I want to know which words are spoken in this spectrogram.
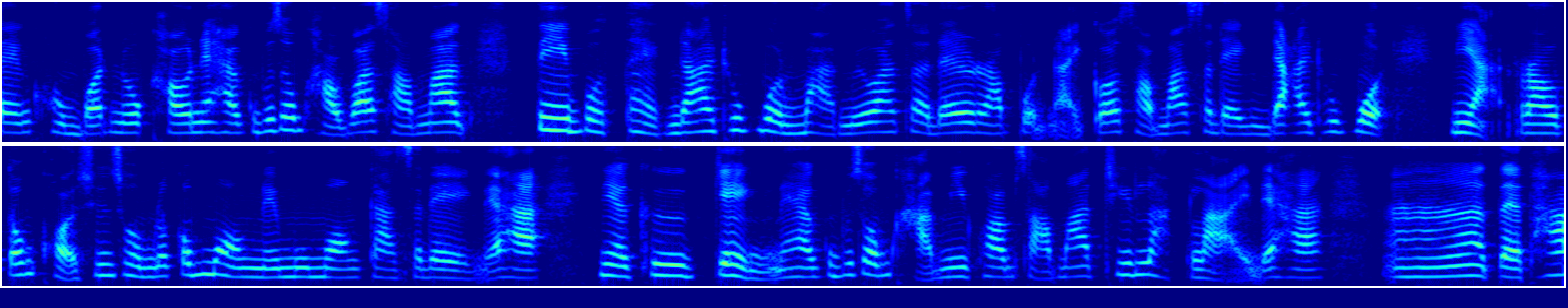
ดงของบอสนกเขานะคะคุณผู้ชมค่ะว่าสามารถตีบทแตกได้ทุกบทบาทไม่ว่าจะได้รับบทไหนก็สามารถแสดงได้ทุกบทเนี่ยเราต้องขอชื่นชมแล้วก็มองในมุมมองการแสดงนะคะเนี่ยคือเก่งนะคะคุณผู้ชมค่ะมีความสามารถที่หลากหลายนะคะอ่าแต่ถ้า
